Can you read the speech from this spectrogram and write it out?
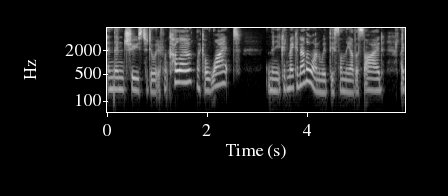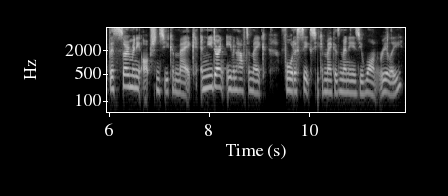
and then choose to do a different color, like a white, And then you could make another one with this on the other side. Like there's so many options you can make. And you don't even have to make four to six. You can make as many as you want, really.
